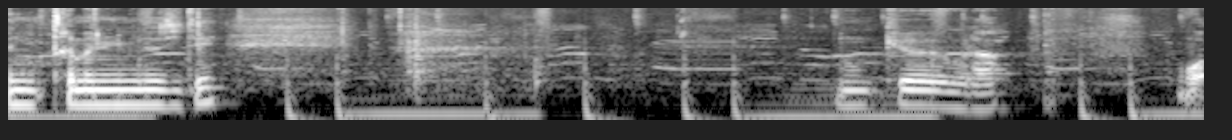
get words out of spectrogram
une très bonne luminosité. Donc euh, voilà. Ouais,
